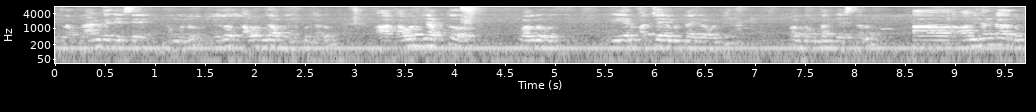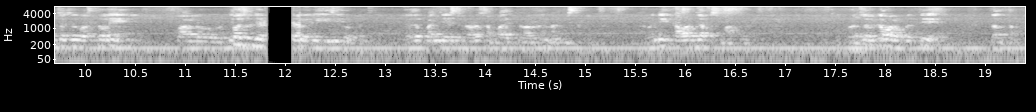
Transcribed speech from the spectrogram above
ఇట్లా ప్లాన్గా చేసే దొంగలు ఏదో కవర్ జాబ్ అనుకుంటారు. ఆ కవర్ జాబ్తో వాళ్ళు ఇయర్ పరిచయాలు ఉంటాయి కాబట్టి వాళ్ళు దొంగతనం చేస్తారు. ఆ విధంగా దొంగ చేసే వస్తువుని వాళ్ళు డిపోజిట్ చేయడం వెరీ ఈజీగా ఉంటుంది. ఏదో పని చేస్తున్నాడు సంపాదిస్తున్నాడు అని నమ్మిస్తారు. అవన్నీ కవర్ జాబ్స్ మాత్రమే. రోజులుగా వాళ్ళ వృత్తి దొంగతనం.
